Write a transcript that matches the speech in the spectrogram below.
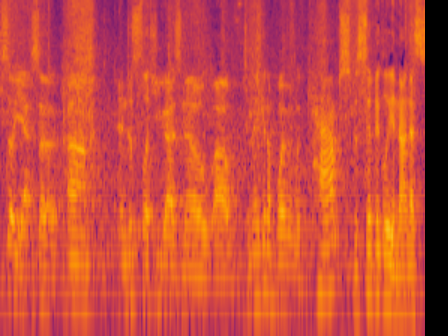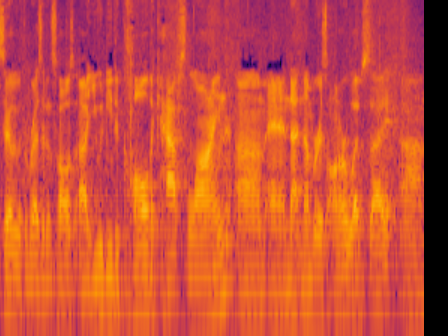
So yeah, so um, and just to let you guys know, uh, to make an appointment with CAPS specifically, and not necessarily with the residence halls, uh, you would need to call the CAPS line, um, and that number is on our website. Um,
